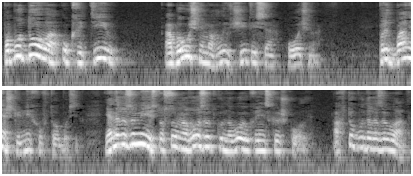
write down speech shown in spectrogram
побудова укриттів, аби учні могли вчитися очно, придбання шкільних автобусів. Я не розумію стосовно розвитку нової української школи. А хто буде розвивати?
